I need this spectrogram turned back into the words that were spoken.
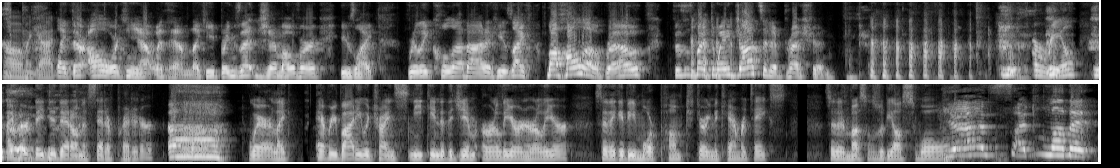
Oh my god. Like they're all working out with him. Like he brings that gym over. He's like really cool about it. He's like, Mahalo, bro. This is my Dwayne Johnson impression. For real? I heard they did that on the set of Predator, Ah, where like everybody would try and sneak into the gym earlier and earlier so they could be more pumped during the camera takes, so their muscles would be all swollen. yes, I love it.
